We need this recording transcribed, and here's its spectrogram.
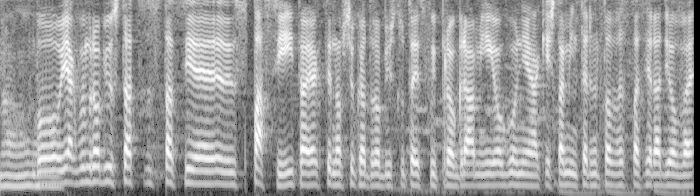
No, no, no. Bo jakbym robił stac- stację z pasji, tak jak ty na przykład robisz tutaj swój program i ogólnie jakieś tam internetowe stacje radiowe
